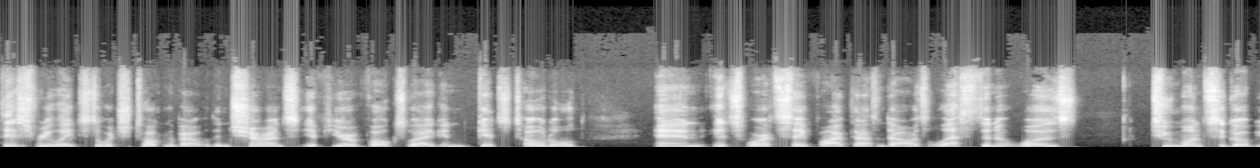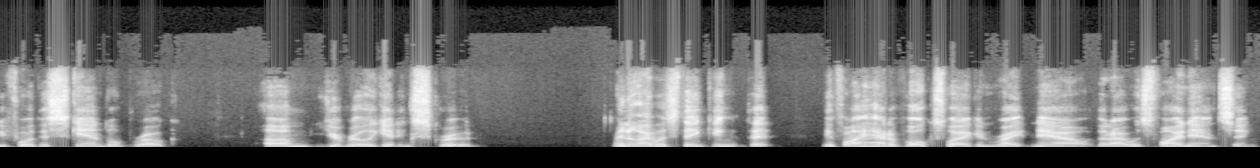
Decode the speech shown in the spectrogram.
this relates to what you're talking about with insurance. If your Volkswagen gets totaled and it's worth, say, $5,000 less than it was two months ago before this scandal broke, um, you're really getting screwed. And I was thinking that if I had a Volkswagen right now that I was financing,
